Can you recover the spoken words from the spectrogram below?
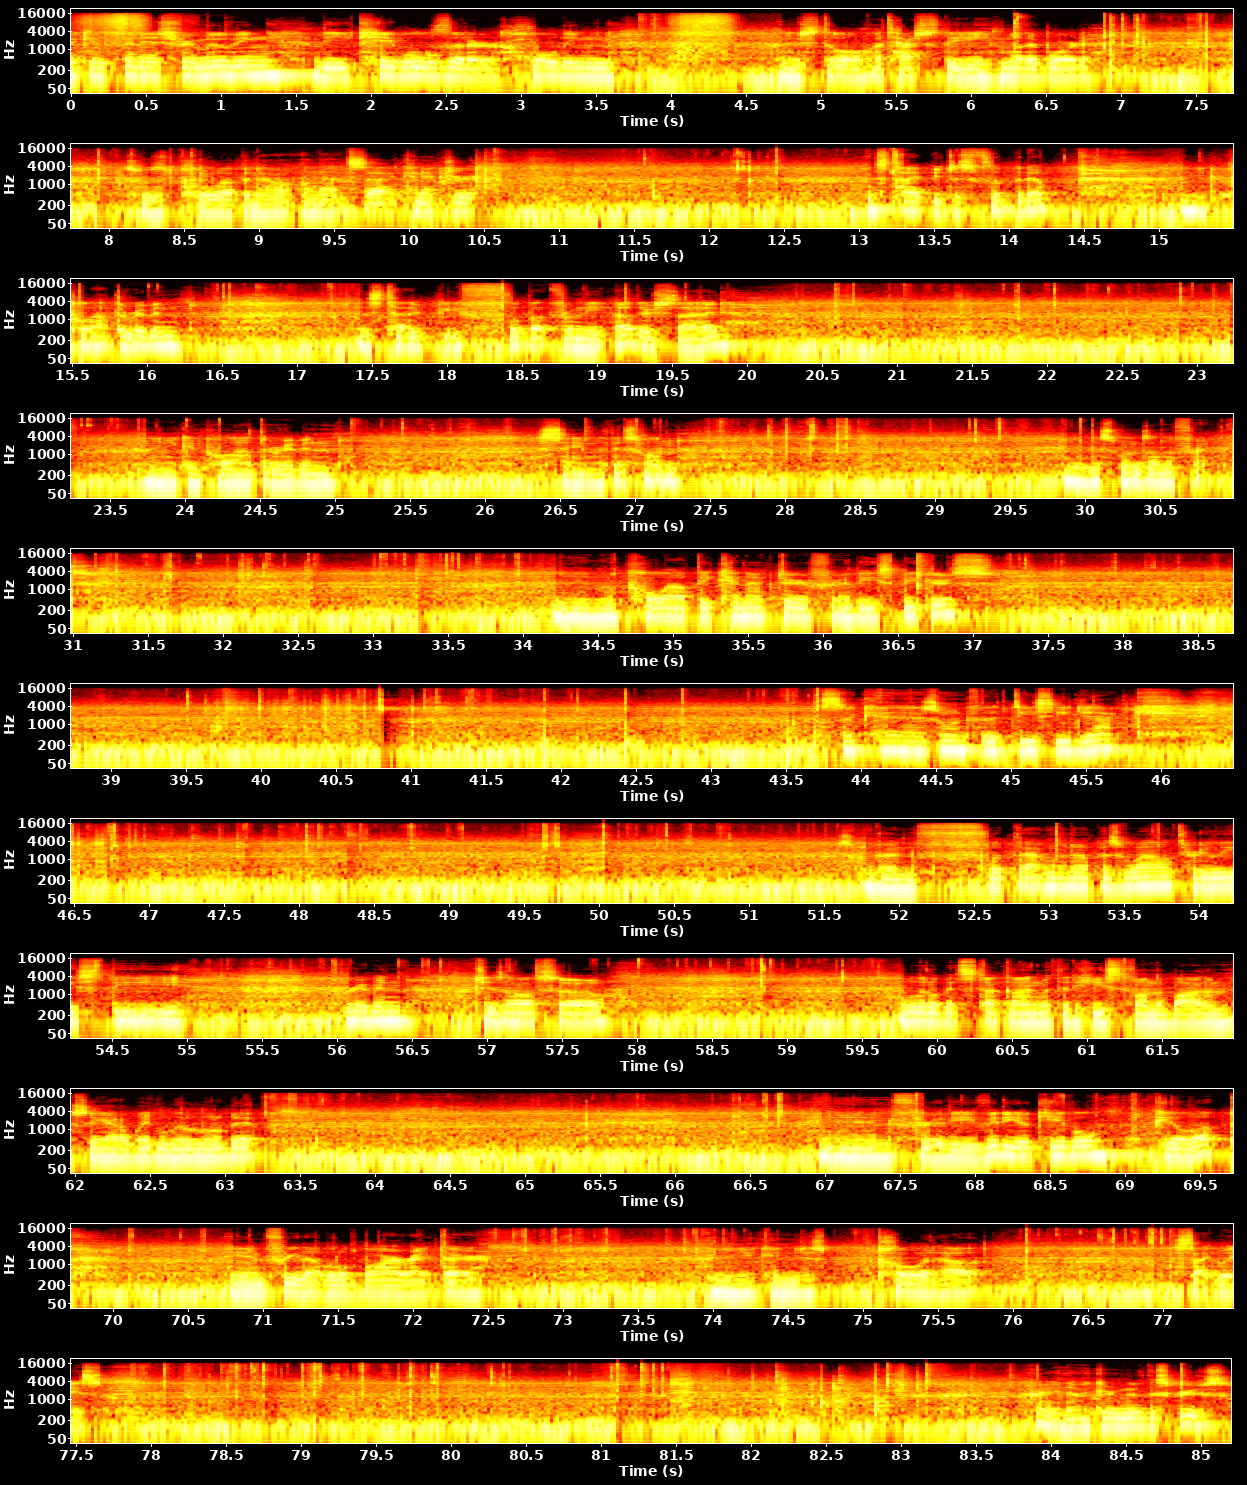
Can finish removing the cables that are holding, they're still attached to the motherboard. So just pull up and out on that SATA connector. This type, you just flip it up and you can pull out the ribbon. This type, you flip up from the other side. And you can pull out the ribbon. Same with this one and this one's on the front. And we'll pull out the connector for the speakers. Looks like there's one for the DC jack. So I'm going to flip that one up as well to release the ribbon, which is also a little bit stuck on with adhesive on the bottom, so you gotta wiggle it a little bit. And for the video cable, peel up and free that little bar right there. And you can just pull it out sideways. All right, now we can remove the screws.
